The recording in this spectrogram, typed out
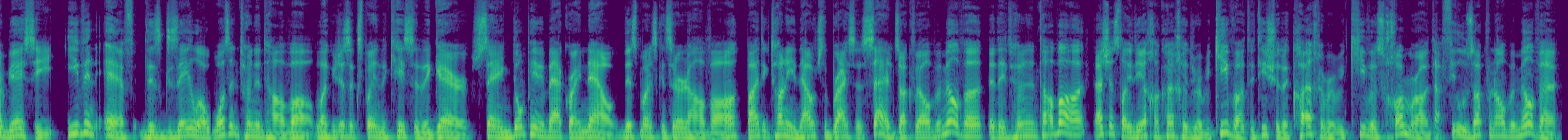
Rabbi Yasi, even if this gzela wasn't turned into halva, like we just explained in the case of the ger, saying, "Don't pay me back right now," this money is considered halva. By diktani, that which the Brisa said, zakvel v'milva, that they turned into halva, that's just like the Rabbi Kiva to teach the kaich of Rabbi Kiva's chumra that filu zakvan b'milva,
